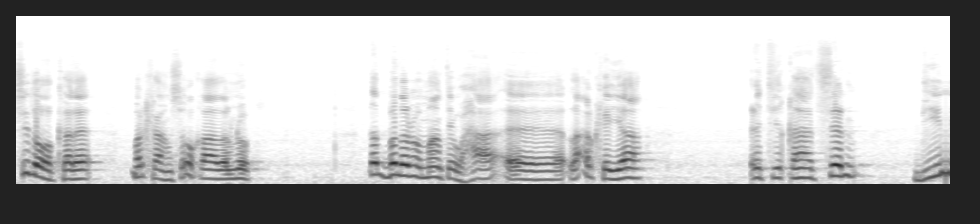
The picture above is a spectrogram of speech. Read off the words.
Sidoo kale markaan soo qaadano dad badan oo maanta waxaa la arkayaa ictiqaadsan diin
